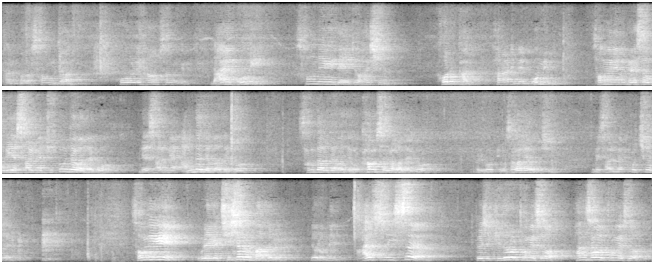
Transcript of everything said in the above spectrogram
다른 말로 성전, holy house로 나의 몸이 성령이 내주하시는 거룩한 하나님의 몸입니다. 성령님은 그래서 우리의 삶의 주권자가 되고 내 삶의 안내자가 되고 상담자가 되고 카운슬러가 되고 그리고 교사가 되어 주십니다. 우리 삶의 코치가 되고 성령이 우리에게 지시하는 바들을 여러분이 알 수 있어야 그것이 기도를 통해서 환상을 통해서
